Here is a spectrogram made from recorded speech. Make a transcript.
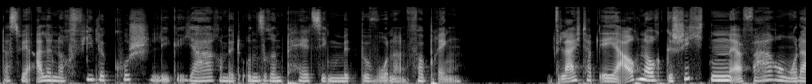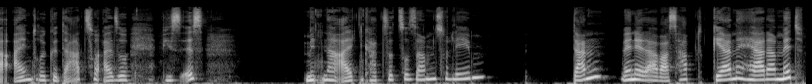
dass wir alle noch viele kuschelige Jahre mit unseren pelzigen Mitbewohnern verbringen. Vielleicht habt ihr ja auch noch Geschichten, Erfahrungen oder Eindrücke dazu, also wie es ist, mit einer alten Katze zusammenzuleben. Dann, wenn ihr da was habt, gerne her damit.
